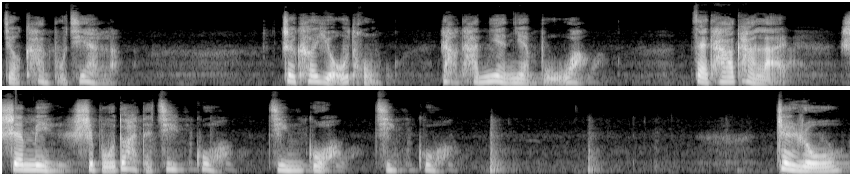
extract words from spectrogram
就看不见了。这棵油桐。让他念念不忘，在他看来，生命是不断的经过，经过，经过。正如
